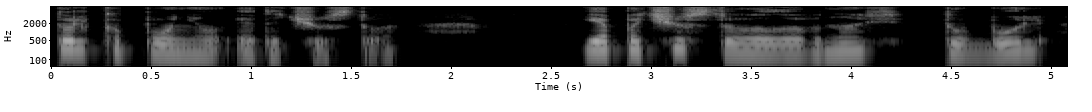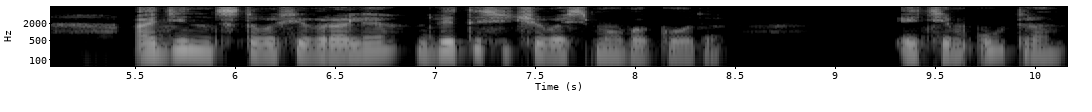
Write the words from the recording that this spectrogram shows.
только понял это чувство. Я почувствовала вновь ту боль 11 февраля 2008 года. Этим утром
